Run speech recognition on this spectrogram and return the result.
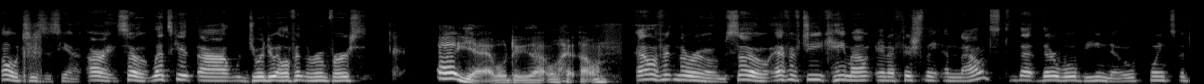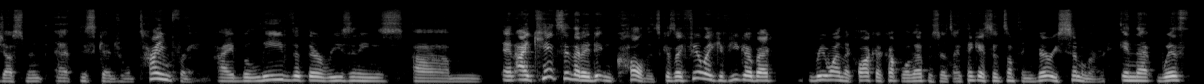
Oh Jesus, yeah. All right, so let's get. uh Do you want to do elephant in the room first? Uh, yeah, we'll do that. We'll hit that one. Elephant in the room. So FFG came out and officially announced that there will be no points adjustment at the scheduled time frame. I believe that their reasonings, um, and I can't say that I didn't call this because I feel like if you go back, rewind the clock a couple of episodes, I think I said something very similar in that with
